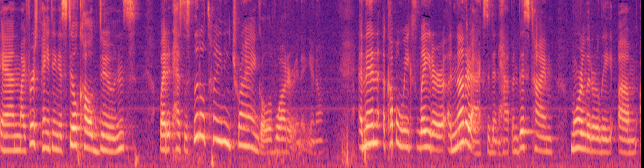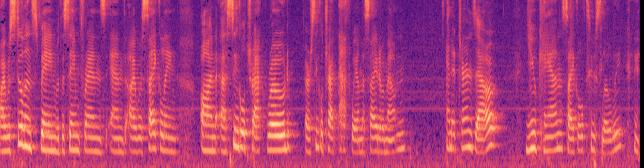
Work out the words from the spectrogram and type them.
And my first painting is still called Dunes, but it has this little tiny triangle of water in it, you know. And then a couple weeks later, another accident happened, this time more literally, um, I was still in Spain with the same friends, and I was cycling on a single track road or single track pathway on the side of a mountain. And it turns out you can cycle too slowly.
